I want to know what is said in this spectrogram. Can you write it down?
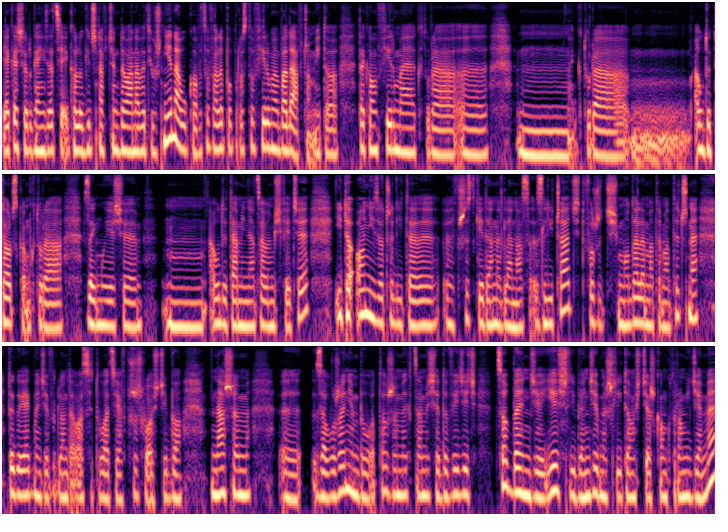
jakaś organizacja ekologiczna wciągnęła nawet już nie naukowców, ale po prostu firmę badawczą. I to taką firmę, która, y, y, która y, audytorską, która zajmuje się mm, audytami na całym świecie. I to oni zaczęli te wszystkie dane dla nas zliczać, tworzyć modele matematyczne tego, jak będzie wyglądała sytuacja w przyszłości, bo naszym Y, założeniem było to, że my chcemy się dowiedzieć, co będzie, jeśli będziemy szli tą ścieżką, którą idziemy,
